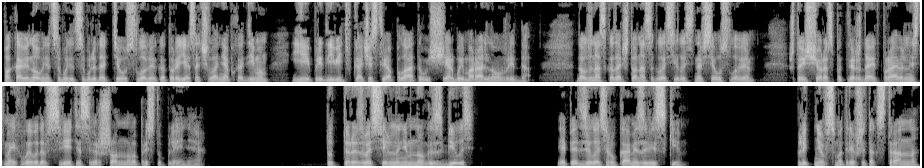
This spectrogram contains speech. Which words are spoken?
пока виновница будет соблюдать те условия, которые я сочла необходимым ей предъявить в качестве оплаты ущерба и морального вреда. Должна сказать, что она согласилась на все условия, что еще раз подтверждает правильность моих выводов в свете совершенного преступления. Тут Тереза Васильевна немного сбилась и опять взялась руками за виски. Плетнев, смотревший так странно,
